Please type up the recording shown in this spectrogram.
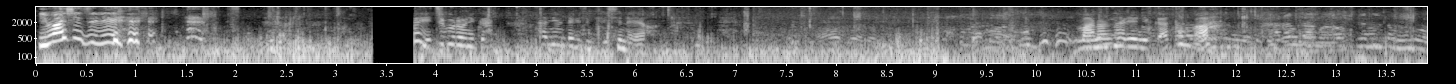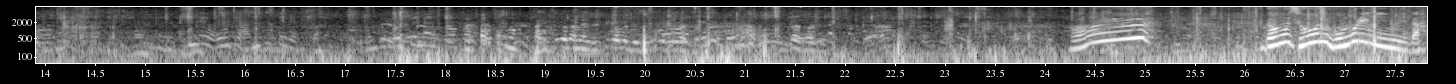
이 맛이지. 이쪽으로 오니까 사님들이 좀 계시네요. 만 원 사려니까 통과. 아유, 너무 좋은 몸부림입니다.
